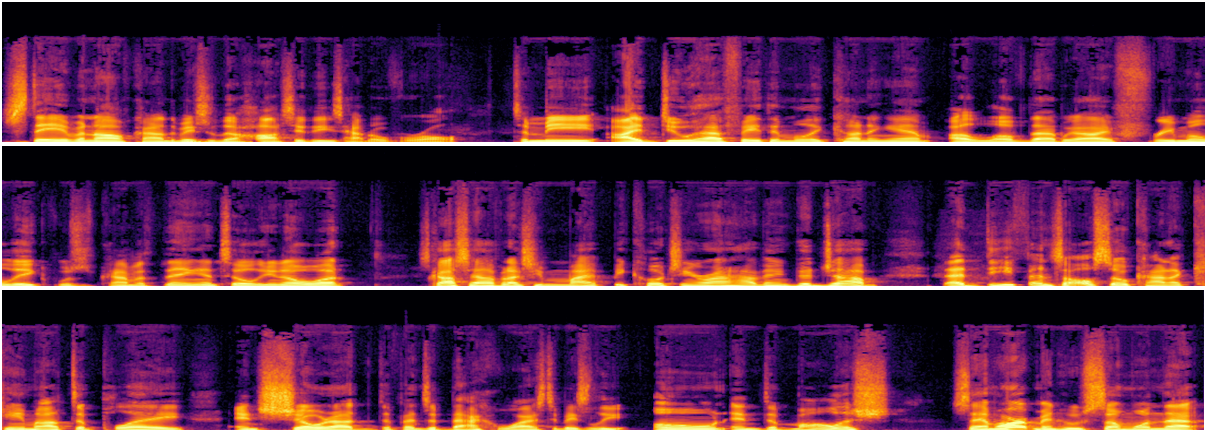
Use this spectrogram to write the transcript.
staving off kind of basically the hot seat that he's had overall to me, I do have faith in Malik Cunningham. I love that guy. Free Malik was kind of a thing until you know what Scott Satterfield actually might be coaching around having a good job. That defense also kind of came out to play and showed out defensive back wise to basically own and demolish Sam Hartman, who's someone that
